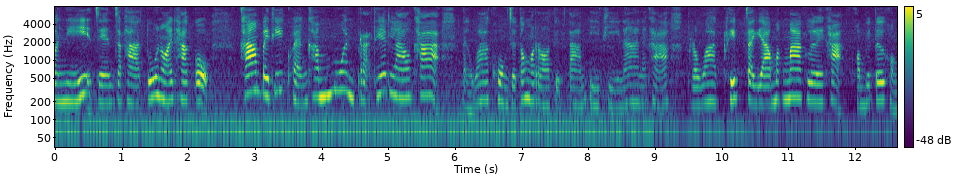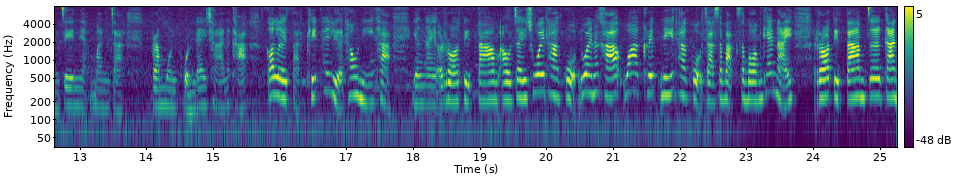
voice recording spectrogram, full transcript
วันนี้เจนจะพาตู้น้อยทาโกะข้ามไปที่แขวงคำม่วนประเทศลาวค่ะ แต่ว่าคงจะต้องรอติดตาม EP หน้านะคะ เพราะว่าคลิปจะยาวมากๆเลยค่ะ คอมพิวเตอร์ของเจนเนี่ย มันจะประมวลผลได้ช้านะคะ ก็เลยตัดคลิปให้เหลือเท่านี้ค่ะ ยังไงรอติดตามเอาใจช่วยทาโกะด้วยนะคะ ว่าคลิปนี้ทาโกะจะสะบักสะบอมแค่ไหน รอติดตามเจอกัน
